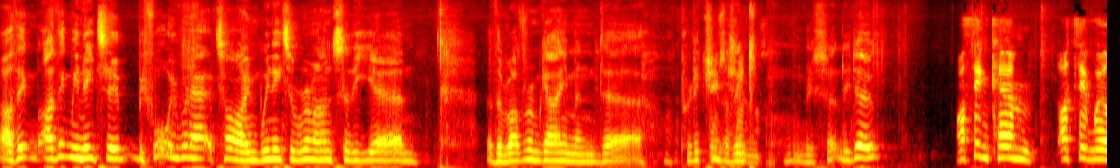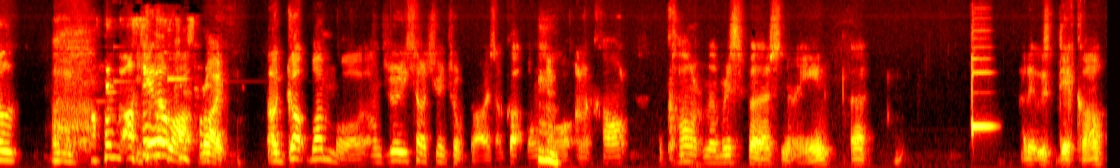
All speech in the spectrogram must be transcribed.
I think I think we need to before we run out of time. We need to run on to the um, the Rotherham game and uh, predictions. I think we certainly do. I think um I think we'll I think I think you know we'll what? Right, I've got one more. I'm really sorry to interrupt, guys. I've got one more, and I can't, I can't remember his first name. Uh, and it was Dickoff.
